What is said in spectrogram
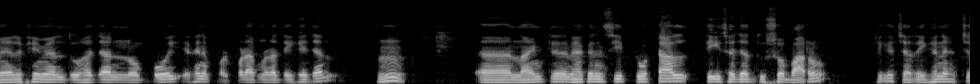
মেল ফিমেল দু হাজার নব্বই, এখানে পরপর আপনারা দেখে যান। হুম নাইন টেনের ভ্যাকেন্সি টোটাল তেইশ হাজার দুশো বারো, ঠিক আছে? আর এখানে হচ্ছে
